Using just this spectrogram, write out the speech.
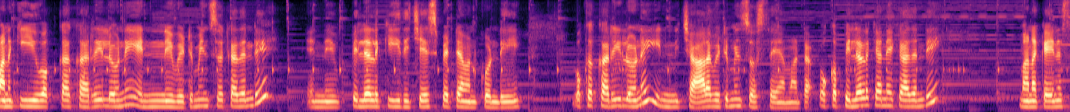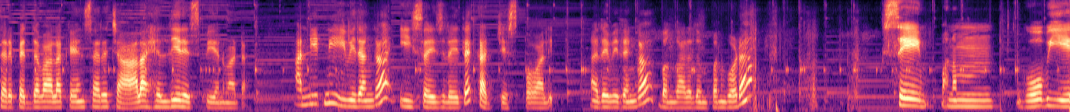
మనకి ఈ ఒక్క కర్రీలోనే ఎన్ని విటమిన్స్ కదండి? ఎన్ని పిల్లలకి ఇది చేసి పెట్టామనుకోండి ఒక కర్రీలోనే ఇన్ని చాలా విటమిన్స్ వస్తాయన్నమాట. ఒక పిల్లలకనే కాదండి మనకైనా సరే పెద్దవాళ్ళకైనా సరే చాలా హెల్దీ రెసిపీ అనమాట అన్నిటినీ ఈ విధంగా ఈ సైజులో అయితే కట్ చేసుకోవాలి. అదేవిధంగా బంగాళదుంపను కూడా సేమ్ మనం గోబీ ఏ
